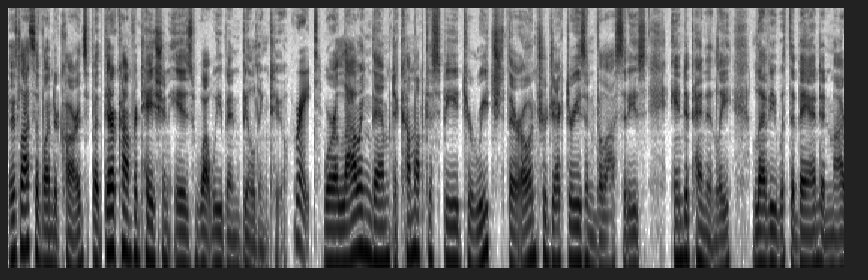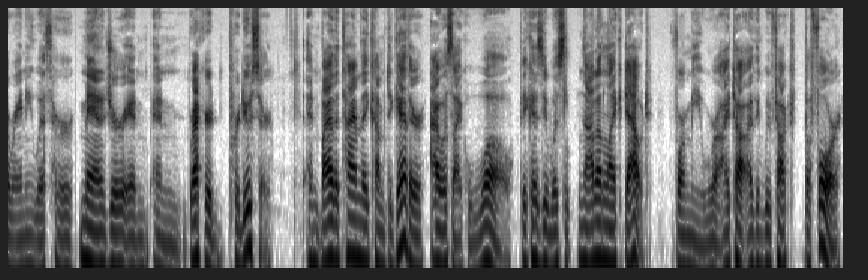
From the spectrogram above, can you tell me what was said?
There's lots of undercards, but their confrontation is what we've been building to. Right. We're allowing them to come up to speed to reach their own trajectories and velocities independently. Levee with the band and Ma Rainey with her manager and, and record producer. And by the time they come together, I was like, whoa, because it was not unlike Doubt for me, where I talk, I think we've talked before,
